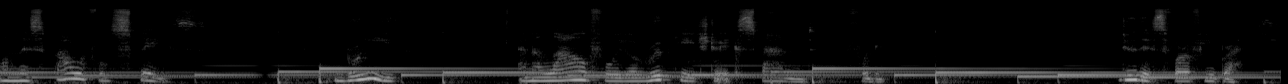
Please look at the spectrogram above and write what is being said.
on this powerful space, breathe and allow for your ribcage to expand fully. Do this for a few breaths.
